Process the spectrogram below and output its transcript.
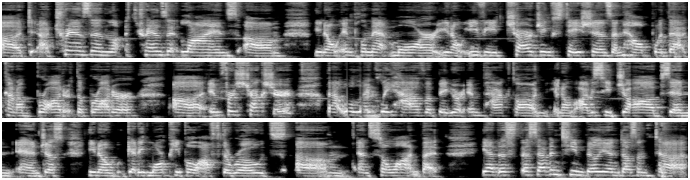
uh, uh, transit transit lines, um, you know implement more you know EV charging stations and help with that kind of broader the broader uh, infrastructure. That will likely have a bigger impact on you know obviously jobs and and just you know getting more people off the roads um, and so on. But yeah, this the 17 billion doesn't uh,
